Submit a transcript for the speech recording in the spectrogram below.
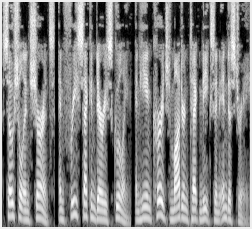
social insurance, and free secondary schooling, and he encouraged modern techniques in industry.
